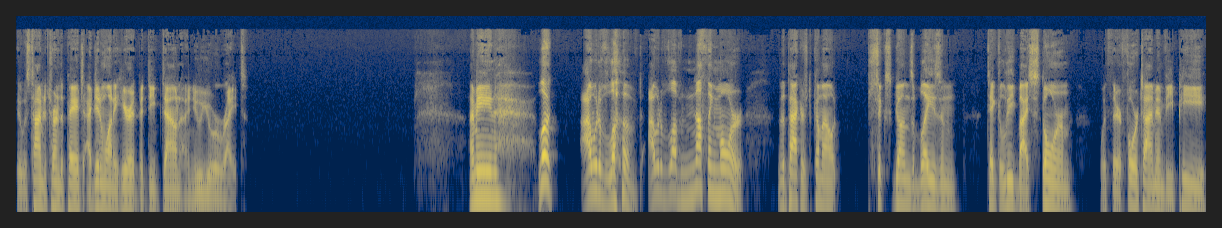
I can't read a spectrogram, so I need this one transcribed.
it was time to turn the page, I didn't want to hear it, but deep down, I knew you were right. I mean, look, I would have loved, I would have loved nothing more than the Packers to come out six guns ablazing, take the league by storm with their four time MVP,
